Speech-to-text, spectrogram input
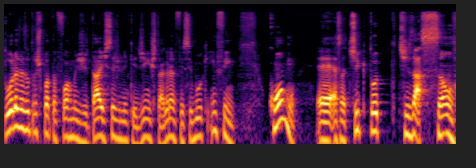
todas as outras plataformas digitais, seja LinkedIn, Instagram, Facebook, enfim. Como é, essa TikTokização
